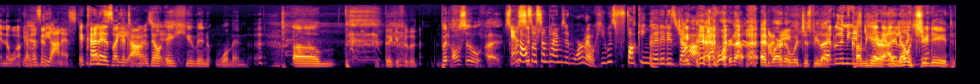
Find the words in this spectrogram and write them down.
in the walk-in? Yeah, let's be honest. It kinda is like a be tongue. honest, No, a human woman. Um, Thank you for the. but also, uh, and also sometimes Eduardo, he was fucking good at his job. Eduardo, Eduardo mean- would just be Like, like, "Let me just "Come here, I know little what you need,"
